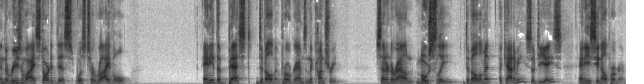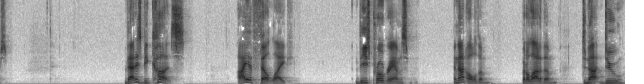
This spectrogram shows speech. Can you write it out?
and the reason why I started this, was to rival any of the best development programs in the country, centered around mostly development academy, so DAs, and ECNL programs. That is because I have felt like these programs, and not all of them, but a lot of them, do not do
